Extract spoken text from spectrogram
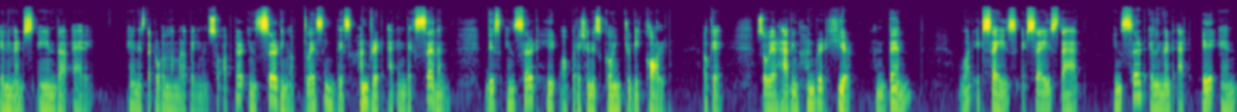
elements in the array n is the total number of elements. So after inserting or placing this 100 at index 7, this insert heap operation is going to be called. Okay, so we are having 100 here and then what it says, it says that insert element at an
